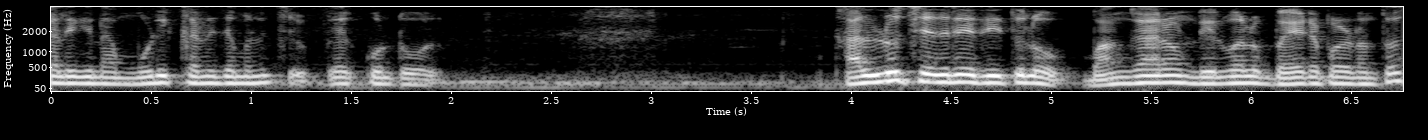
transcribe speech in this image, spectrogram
కలిగిన ముడి ఖనిజమని పేర్కొంటూ కళ్ళు చెదిరే రీతిలో బంగారం నిల్వలు బయటపడడంతో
